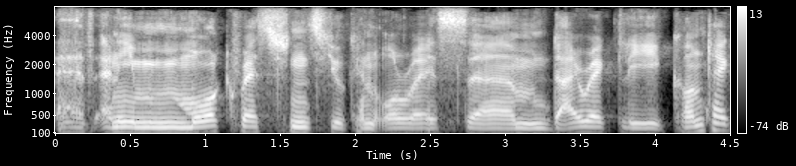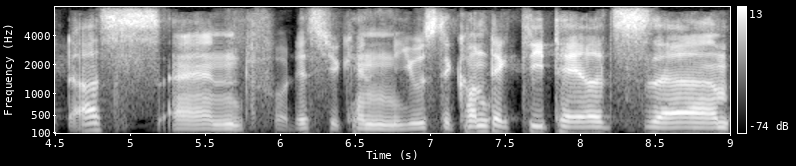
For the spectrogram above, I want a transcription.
have any more questions, you can always um, directly contact us. And for this, you can use the contact details. Um,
